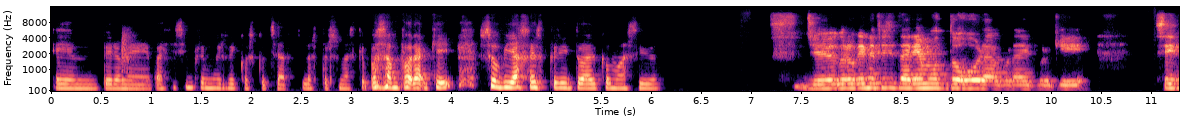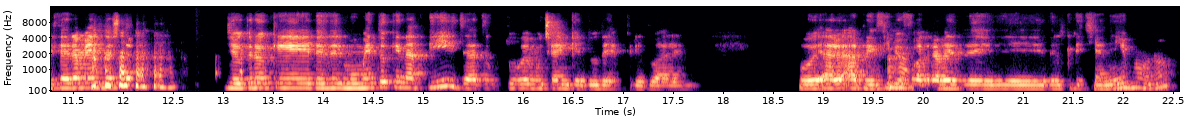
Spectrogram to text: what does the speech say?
Em, pero me parece siempre muy rico escuchar las personas que pasan por aquí su viaje espiritual, cómo ha sido. Yo creo que necesitaríamos dos horas por ahí, porque sinceramente Yo creo que desde el momento que nací ya tuve muchas inquietudes espirituales. Al, principio fue a través del cristianismo, ¿no?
